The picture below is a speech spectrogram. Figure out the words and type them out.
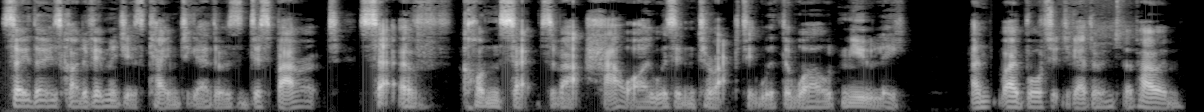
So those kind of images came together as a disparate set of concepts about how I was interacting with the world newly. And I brought it together into the poem.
